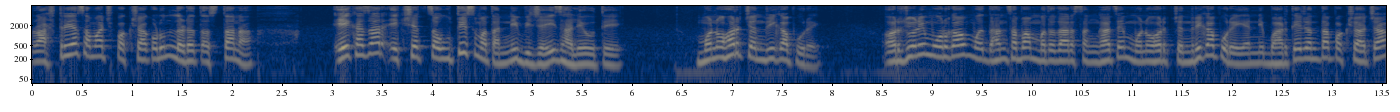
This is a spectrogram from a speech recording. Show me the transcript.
राष्ट्रीय समाज पक्षाकडून लढत असताना एक हजार एकशे चौतीस मतांनी विजयी झाले होते. मनोहर चंद्रिकापुरे अर्जुनी मोरगाव विधानसभा मतदारसंघाचे मनोहर चंद्रिकापुरे यांनी भारतीय जनता पक्षाच्या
